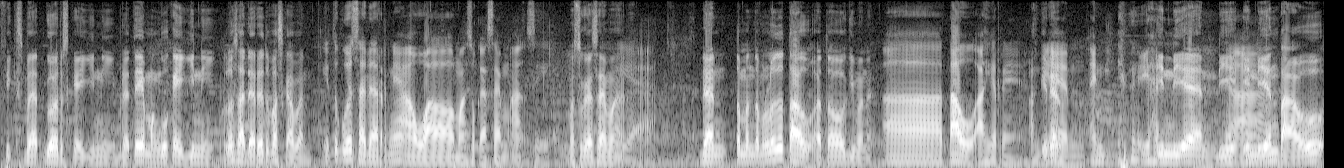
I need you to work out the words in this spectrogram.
fix banget gue harus kayak gini. Berarti emang gue kayak gini. Lo sadar itu pas kapan? Itu gue sadarnya awal masuk SMA sih. Masuk SMA. Iya. Dan teman-teman lo tuh tahu atau gimana? Eh, tahu akhirnya. In the Akhirnya- end. And di- iya. In the end, di Ya. in the end tahu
